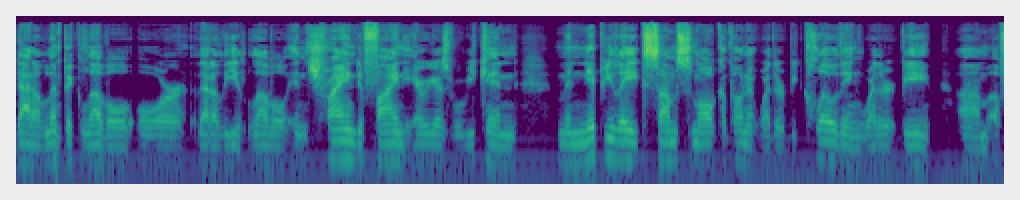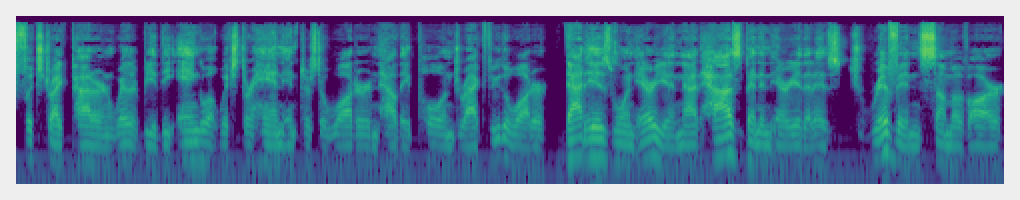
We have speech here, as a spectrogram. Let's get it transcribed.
that Olympic level or that elite level in trying to find areas where we can manipulate some small component, whether it be clothing, whether it be um, a foot strike pattern, whether it be the angle at which their hand enters the water and how they pull and drag through the water. That is one area, and that has been an area that has driven some of our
